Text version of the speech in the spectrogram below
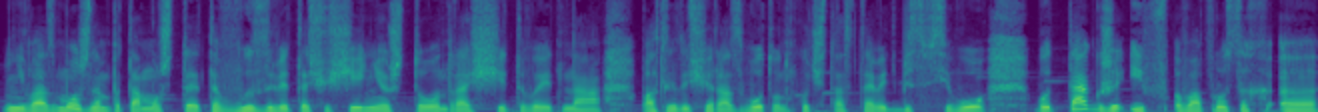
невозможным, потому что это вызовет ощущение, что он рассчитывает на последующий развод, он хочет оставить без всего. Вот также и в вопросах э,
